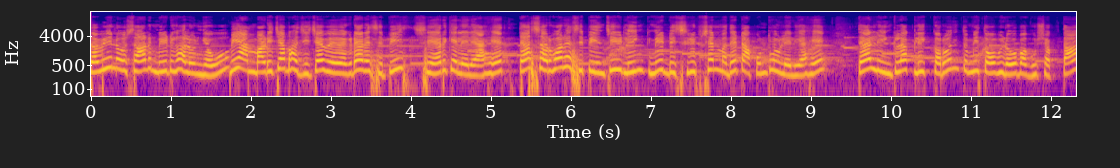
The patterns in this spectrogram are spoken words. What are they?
चवीनुसार मीठ घालून घेऊ. मी आंबाडीच्या भाजीच्या वेगवेगळ्या रेसिपी शेअर केलेल्या आहेत. त्या सर्व रेसिपींची लिंक मी डिस्क्रिप्शनमध्ये टाकून ठेवलेली आहे. त्या लिंकला क्लिक करून तुम्ही तो व्हिडिओ बघू शकता.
